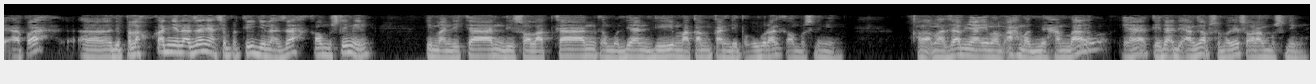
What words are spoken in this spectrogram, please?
apa uh, diperlakukan jenazah yang seperti jenazah kaum muslimin. Dimandikan disolatkan kemudian dimakamkan di pekuburan kaum muslimin. Kalau mazhabnya Imam Ahmad bin Hambal ya tidak dianggap sebagai seorang muslim.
